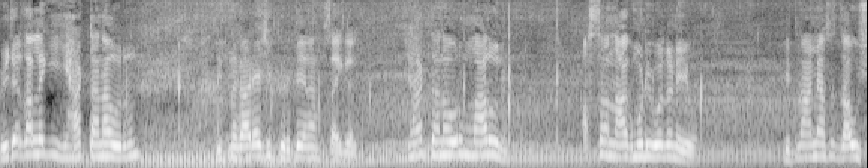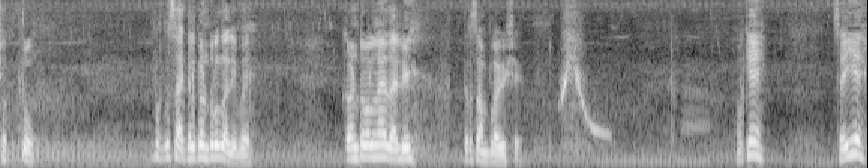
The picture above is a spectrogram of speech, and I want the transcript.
विचार चालला की ह्या टनावरून इथनं गाडी अशी फिरते ना सायकल. ह्या टनावरून मारून असा नागमोडी बोललं नाही हो इथनं आम्ही असं जाऊ शकतो. फक्त सायकल कंट्रोल झाली बाय कंट्रोल नाही झाली तर संपला विषय. ओके सही आहे?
